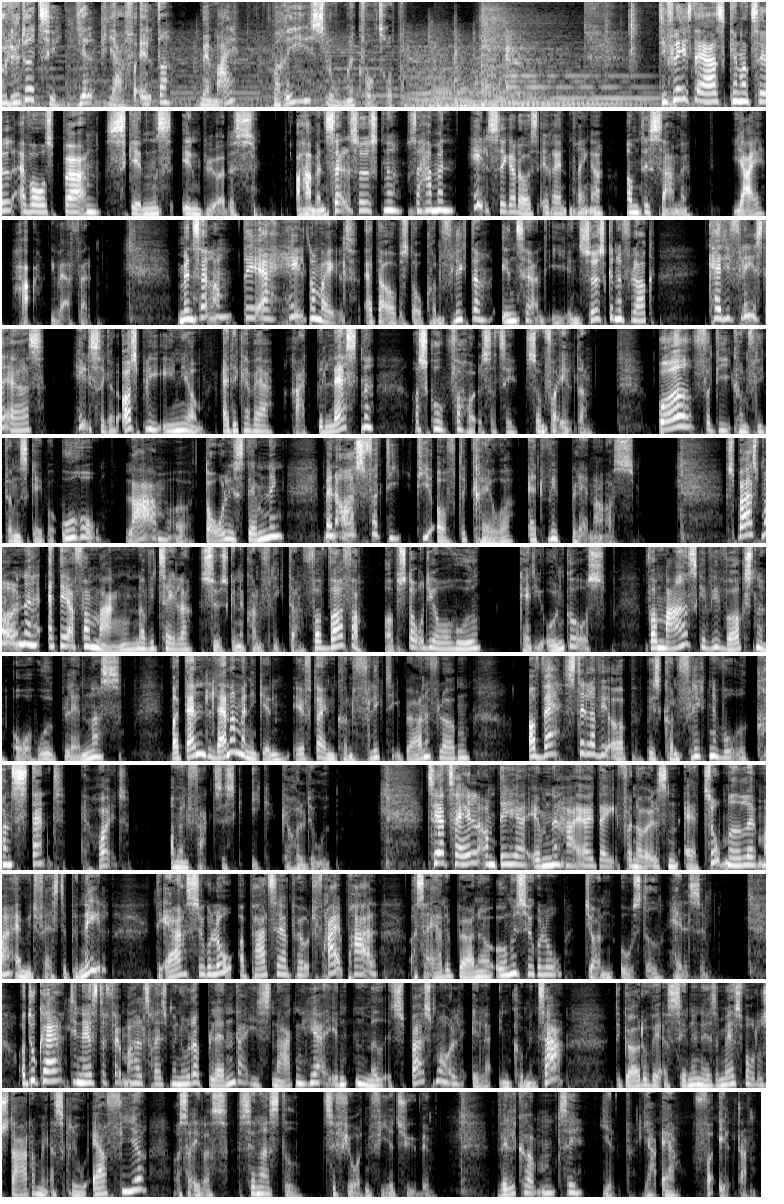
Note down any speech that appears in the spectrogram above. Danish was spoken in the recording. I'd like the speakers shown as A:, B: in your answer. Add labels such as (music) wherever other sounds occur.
A: Du lytter til Hjælp jer forældre med mig, Marie Sloma Kvartrup. De fleste af os kender til, at vores børn skændes indbyrdes. Og har man selv søskende, så har man helt sikkert også erindringer om det samme. Jeg har i hvert fald. Men selvom det er helt normalt, at der opstår konflikter internt i en søskendeflok, kan de fleste af os helt sikkert også blive enige om, at det kan være ret belastende at skulle forholde sig til som forældre. Både fordi konflikterne skaber uro, larm og dårlig stemning, men også fordi de ofte kræver, at vi blander os. Spørgsmålene er derfor mange, når vi taler søskende konflikter. For hvorfor opstår de overhovedet? Kan de undgås? Hvor meget skal vi voksne overhovedet blande os? Hvordan lander man igen efter en konflikt i børneflokken? Og hvad stiller vi op, hvis konfliktniveauet konstant er højt, og man faktisk ikke kan holde det ud? Til at tale om det her emne har jeg i dag fornøjelsen af to medlemmer af mit faste panel. Det er psykolog og parterapeut Frej Pral, og så er det børne- og ungepsykolog John Åsted Halse. Og du kan de næste 55 minutter blande dig i snakken her, enten med et spørgsmål eller en kommentar. Det gør du ved at sende en sms, hvor du starter med at skrive R4, og så ellers sender afsted til 1424. Velkommen til Hjælp, jeg er forælder.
